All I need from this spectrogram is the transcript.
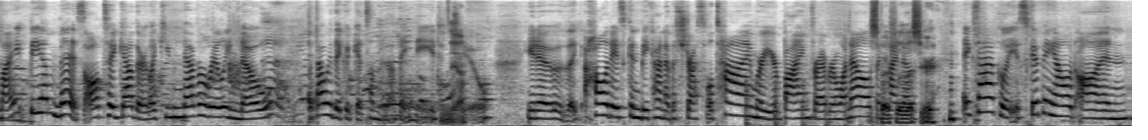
might be a miss altogether. Like you never really know. But that way they could get something that they need Yeah. too. You know, the holidays can be kind of a stressful time where you're buying for everyone else especially and kind this of year. exactly skipping out on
